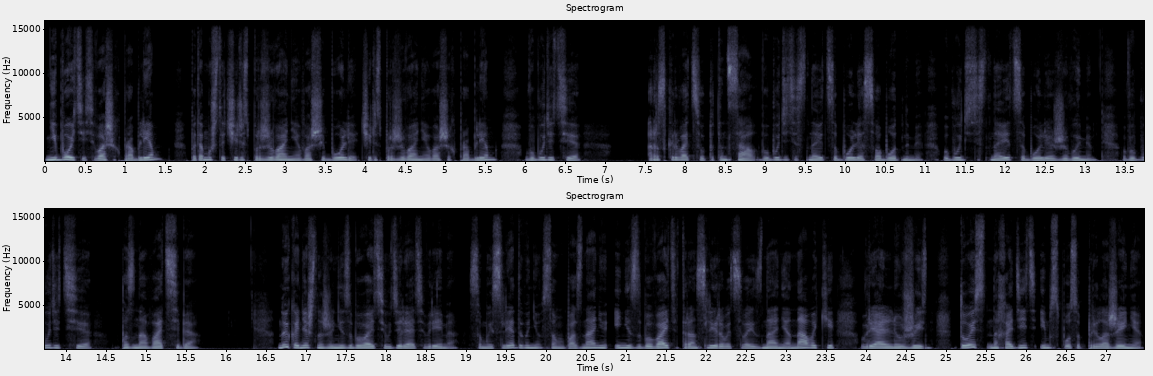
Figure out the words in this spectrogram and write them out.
Не бойтесь ваших проблем, потому что через проживание вашей боли, через проживание ваших проблем вы будете раскрывать свой потенциал, вы будете становиться более свободными, вы будете становиться более живыми, вы будете познавать себя, ну и, конечно же, не забывайте уделять время самоисследованию, самопознанию и не забывайте транслировать свои знания, навыки в реальную жизнь, то есть находить им способ приложения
